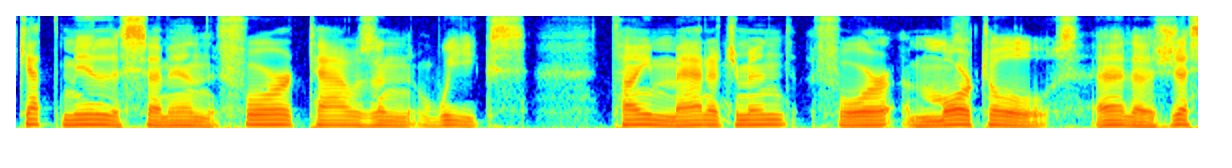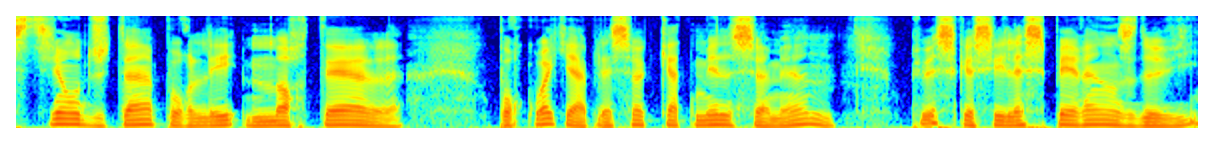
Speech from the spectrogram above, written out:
4000 semaines, 4000 weeks. Time Management for Mortals, hein, la gestion du temps pour les mortels. Pourquoi il a appelé ça 4000 semaines? Puisque c'est l'espérance de vie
